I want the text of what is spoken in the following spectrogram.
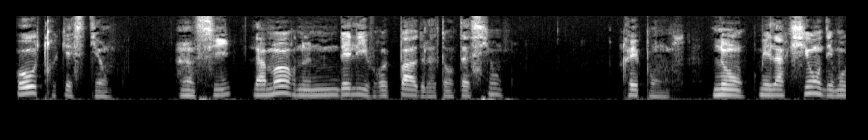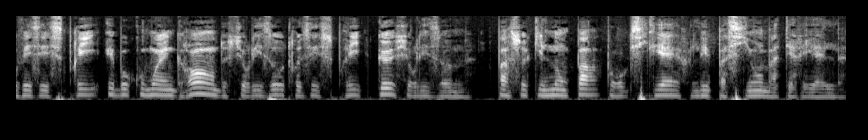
Autre question. Ainsi, la mort ne nous délivre pas de la tentation? Non, mais l'action des mauvais esprits est beaucoup moins grande sur les autres esprits que sur les hommes. parce qu'ils n'ont pas pour auxiliaire les passions matérielles.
